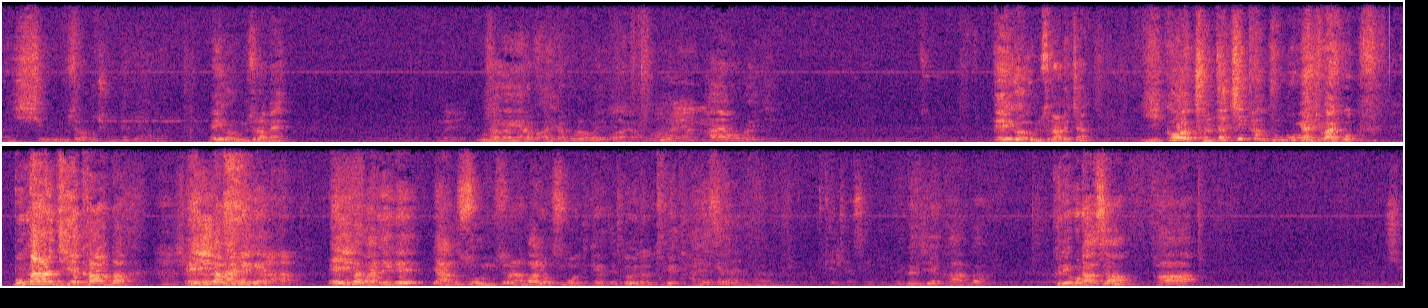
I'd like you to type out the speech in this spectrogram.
아이씨 음수라고 좋네 내가. A가 음수라며 네. 우상향이라고 아니라 뭐라고 해야 돼? 우하향. 우하향이. 하향으로 가야지. A가 음수라 그랬잖아. 이거 전자칠판 궁금해하지 말고 뭔 말하는지 이해 가한가? A가 만약에 A가 만약에 양수 음수라는 말이 없으면 어떻게 해야 돼? 너희들 두개 다 했어야 되는 거야. 여기까지 이해 가한가? 그리고 나서 봐. 20.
